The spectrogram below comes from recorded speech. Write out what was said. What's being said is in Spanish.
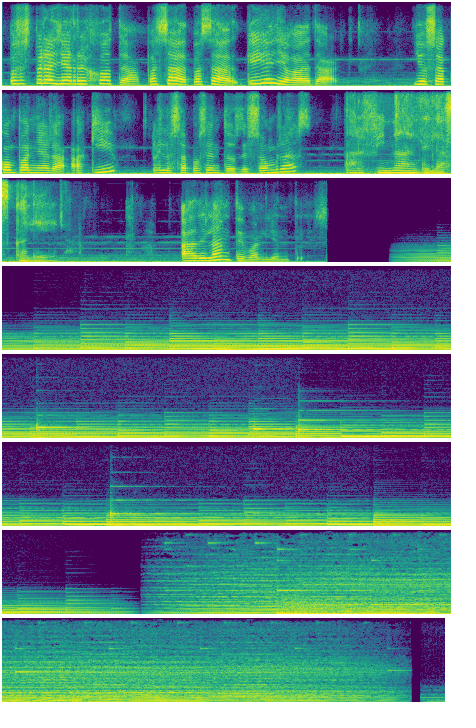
Os espera RJ. Pasad, pasad, que ya llega Dark. Y os acompañará aquí, en los aposentos de sombras. Al final de la escalera. Adelante, valientes.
